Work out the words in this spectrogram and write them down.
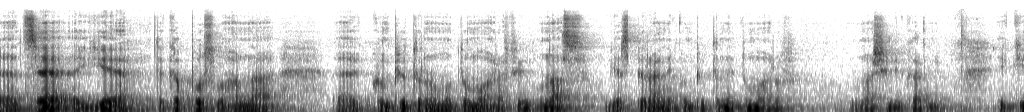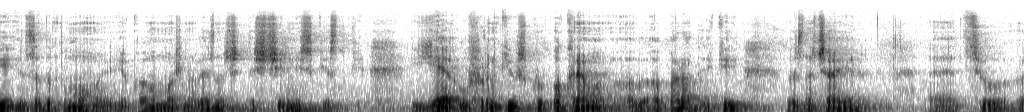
Е, Це є така послуга на е, комп'ютерному томографі. У нас є спіральний комп'ютерний томограф в нашій лікарні, який, за допомогою якого можна визначити щільність кістки. Є у Франківську окремо апарат, який визначає е, цю, е,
